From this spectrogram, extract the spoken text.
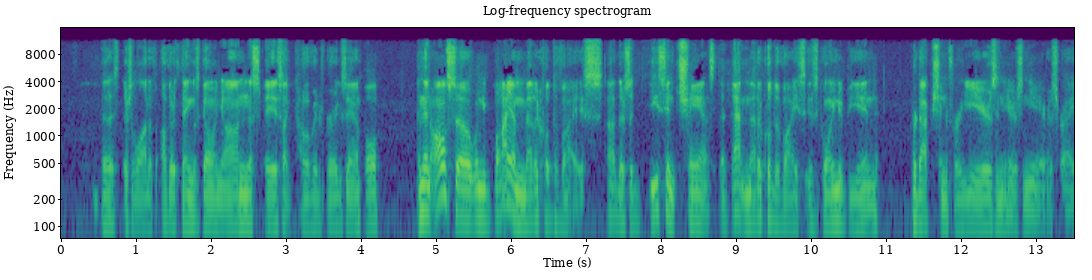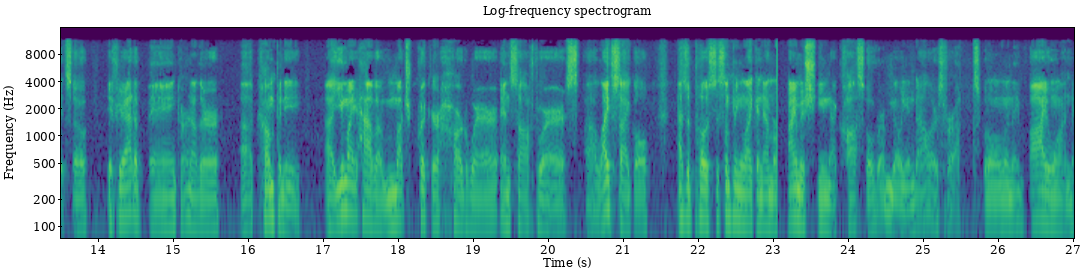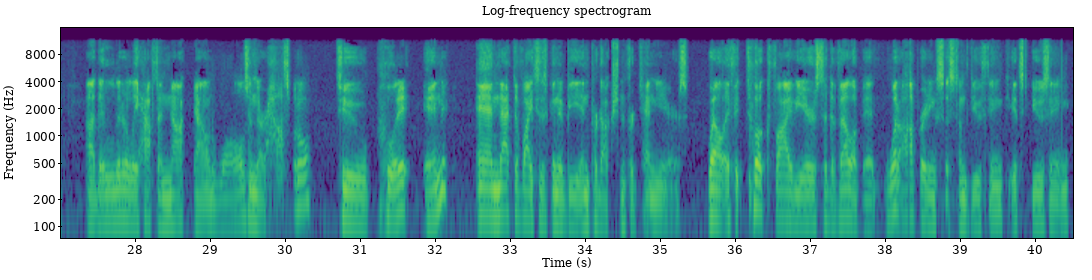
There's, there's a lot of other things going on in the space, like COVID, for example. And then also, when you buy a medical device, uh, there's a decent chance that that medical device is going to be in production for years and years and years, right? So if you're at a bank or another uh, company, uh, you might have a much quicker hardware and software uh, life cycle as opposed to something like an MRI machine that costs over a million dollars for a hospital. And when they buy one, uh, they literally have to knock down walls in their hospital to put it in. And that device is going to be in production for 10 years. Well, if it took five years to develop it, what operating system do you think it's using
